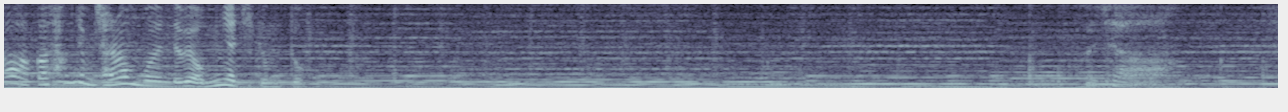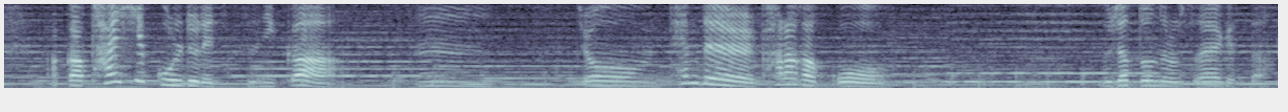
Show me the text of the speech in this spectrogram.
아 아까 상점 잘만 보였는데 왜 없냐 지금 또. 자 아까 80골드 냈으니까 음좀 템들 팔아갖고 누잣돈으로 써야겠다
